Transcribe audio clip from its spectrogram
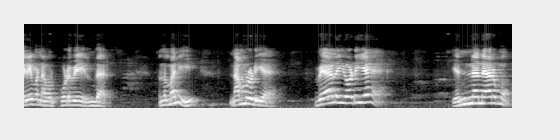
இறைவன் அவர் கூடவே இருந்தார். அந்த மாதிரி நம்மளுடைய வேலையோடைய என்ன நேரமும்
